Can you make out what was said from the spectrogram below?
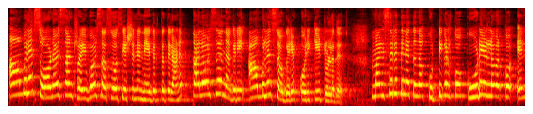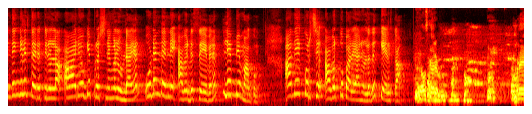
ആംബുലൻസ് ഓണേഴ്സ് ആൻഡ് ഡ്രൈവേഴ്സ് അസോസിയേഷന്റെ നേതൃത്വത്തിലാണ് കലോത്സവ നഗരിയിൽ ആംബുലൻസ് സൗകര്യം ഒരുക്കിയിട്ടുള്ളത്. മത്സരത്തിനെത്തുന്ന കുട്ടികൾക്കോ കൂടെയുള്ളവർക്കോ എന്തെങ്കിലും തരത്തിലുള്ള ആരോഗ്യ പ്രശ്നങ്ങൾ ഉണ്ടായാൽ ഉടൻ തന്നെ അവരുടെ സേവനം ലഭ്യമാകും. അതേക്കുറിച്ച് അവർക്ക് പറയാനുള്ളത് കേൾക്കാം. നമസ്കാരം. നമ്മുടെ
